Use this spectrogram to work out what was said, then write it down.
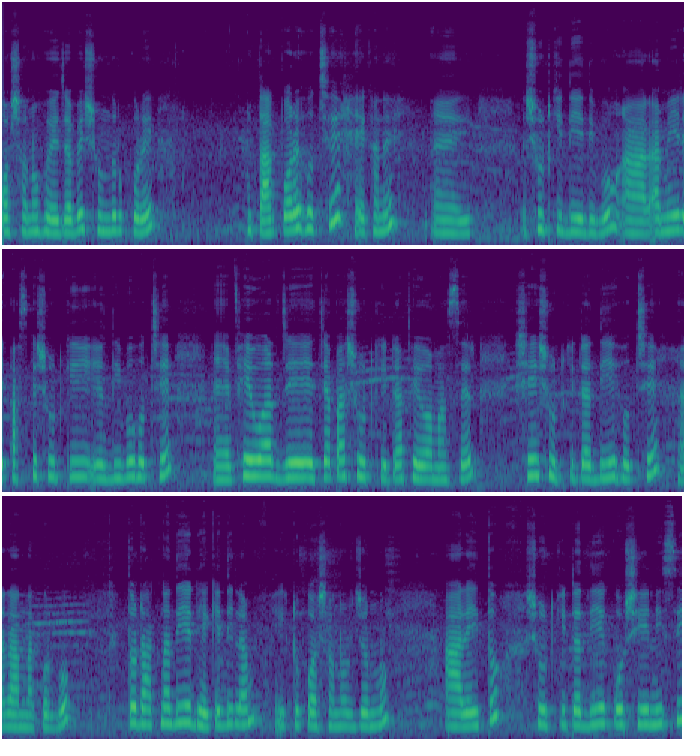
কষানো হয়ে যাবে সুন্দর করে। তারপরে হচ্ছে এখানে শুটকি দিয়ে দিব। আর আমি আজকে শুটকি দিব হচ্ছে ফেওয়ার যে চেপা শুটকিটা, ফেওয়া মাছের, সেই শুটকিটা দিয়ে হচ্ছে রান্না করব। তো ঢাকনা দিয়ে ঢেকে দিলাম একটু কষানোর জন্য। আর এই তো শুটকিটা দিয়ে কষিয়ে নিছি।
